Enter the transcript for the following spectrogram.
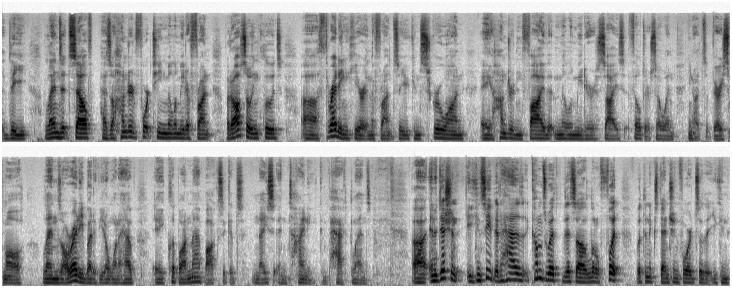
The lens itself has a 114 millimeter front, but also includes threading here in the front, so you can screw on a 105 millimeter size filter. So when, you know, it's a very small lens already, but if you don't want to have a clip-on matte box, it gets nice and tiny, compact lens. Uh, in addition, you can see that it, has, it comes with this uh, little foot with an extension for it so that you can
